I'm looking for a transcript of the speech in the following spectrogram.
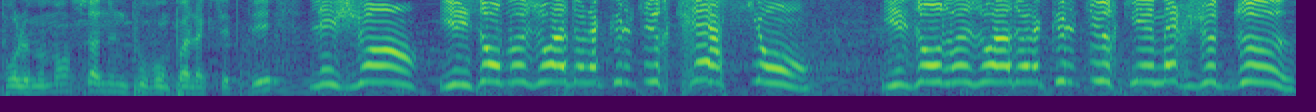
Pour le moment, ça, nous ne pouvons pas l'accepter. Les gens, ils ont besoin de la culture création. Ils ont besoin de la culture qui émerge d'eux.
